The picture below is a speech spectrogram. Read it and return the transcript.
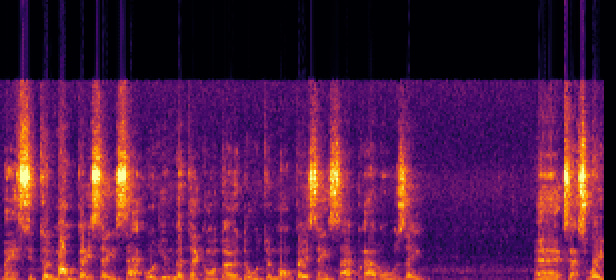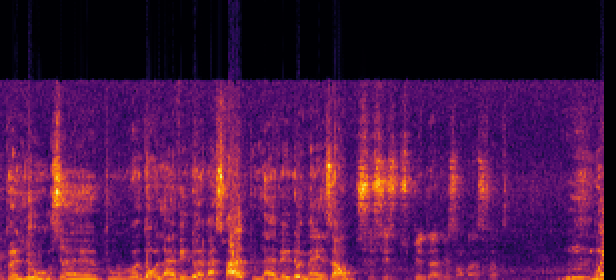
Ben, si tout le monde paye 500, au lieu de mettre un compteur d'eau, tout le monde paye 500 pour arroser. Euh, que ça soit pelouse, euh, pour donc laver leur asphalte, ou laver leur maison. Ça, c'est stupide de laver son asphalte. Moi,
